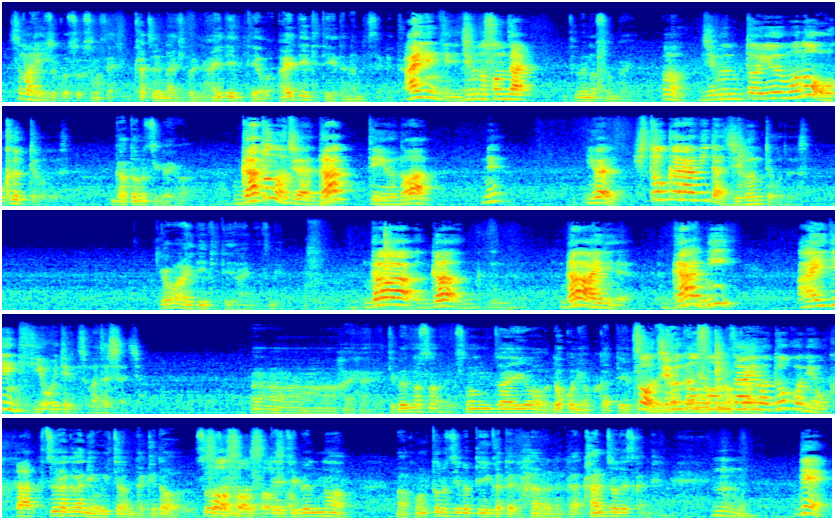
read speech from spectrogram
つまりそこそすみません。価値のない自分にアイデンティティをアイデンティティって何でしたっけ？アイデンティティ自分の存在、自分の存在。うん、自分というものを置くってことです。がとの違いは？我との違い我っていうのはねいわゆる人から見た自分ってことです。がはアイデンティティじゃないんですね。我は我我はアイデンティティ。我にアイデンティティを置いてるんです私たちは。ああはいはいはい。自分のそ存在をどこに置くかっていうそう自分の存か在をどこに置くか。普通は側に置いちゃうんだけどそうそうそうそう自分の、まあ、本当の自分って言い方が腹なんか感情ですかねうん。で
